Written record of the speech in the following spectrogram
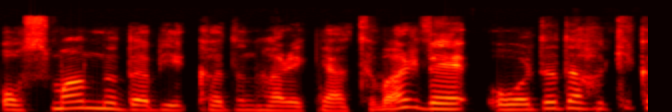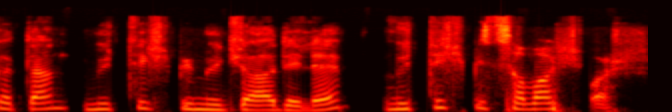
Osmanlı'da bir kadın harekatı var ve orada da hakikaten müthiş bir mücadele, müthiş bir savaş var.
